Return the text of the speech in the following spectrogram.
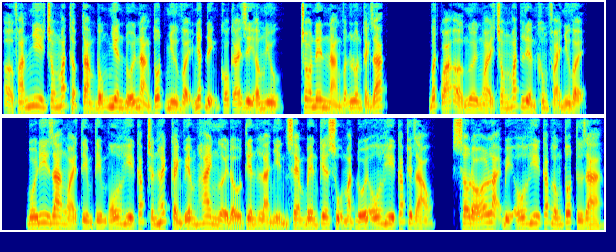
Ở phán nhi trong mắt thập tam bỗng nhiên đối nàng tốt như vậy nhất định có cái gì âm mưu, cho nên nàng vẫn luôn cảnh giác. Bất quá ở người ngoài trong mắt liền không phải như vậy. Bồi đi ra ngoài tìm tìm ô hi cắp chấn hách cảnh viêm hai người đầu tiên là nhìn xem bên kia sụ mặt đối ô hi cắp thuyết giáo, sau đó lại bị ô hi cắp hống tốt tứ ra.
